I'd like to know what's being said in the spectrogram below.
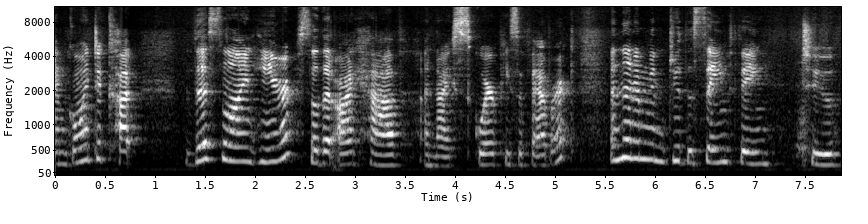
am going to cut this line here so that I have a nice square piece of fabric. And then I'm going to do the same thing to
